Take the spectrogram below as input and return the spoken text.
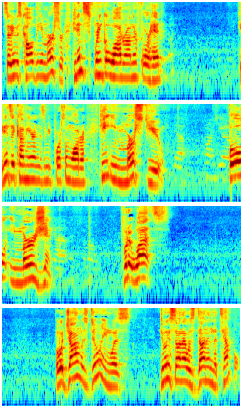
So he was called the immerser. He didn't sprinkle water on their forehead. He didn't say, Come here and let me pour some water. He immersed you. Full immersion. That's what it was. But what John was doing was doing something that was done in the temple.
